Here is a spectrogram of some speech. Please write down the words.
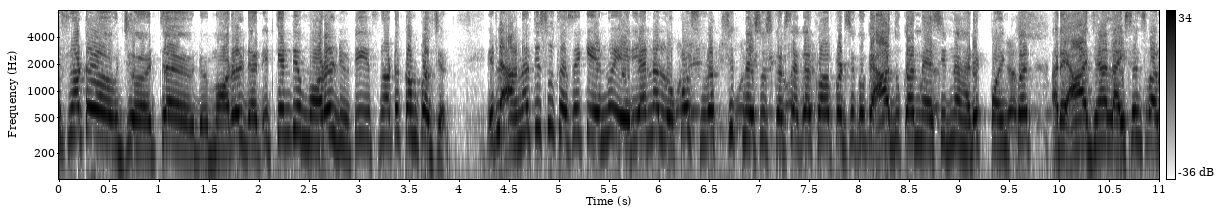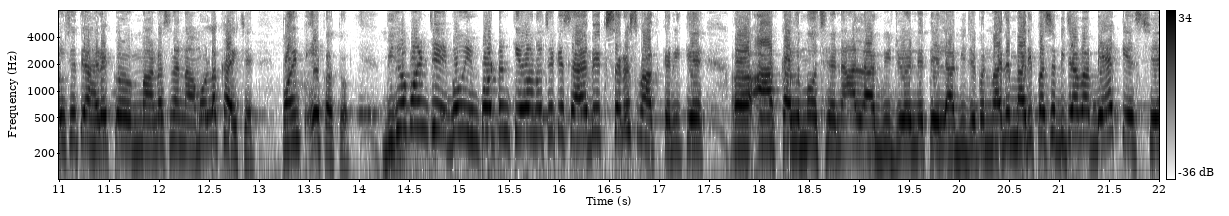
if not moral it can be a moral duty if not a compulsion એટલે આનાથી શું થશે કે એનો એરિયાના લોકો સુરક્ષિત મહેસૂસ કરશે. અગર ખબર પડશે કે આ દુકાનમાં એસિડના હરેક પોઈન્ટ પર અરે આ જ્યાં લાયસન્સ વાળું છે ત્યાં હરેક માણસના નામો લખાય છે. પોઈન્ટ એક હતો. બીજો પોઈન્ટ જે બહુ ઇમ્પોર્ટન્ટ કહેવાનો છે કે સાહેબ એક સરસ વાત કરી કે આ કલમો છે ને આ લાગવી જોઈએ ને તે લાગવી જોઈએ. પણ મારે મારી પાસે બીજા બે કેસ છે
